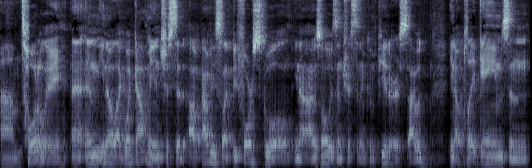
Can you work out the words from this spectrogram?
Um, Totally. And, and, you know, like what got me interested, obviously, like before school, you know, I was always interested in computers. I would, you know, play games and,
